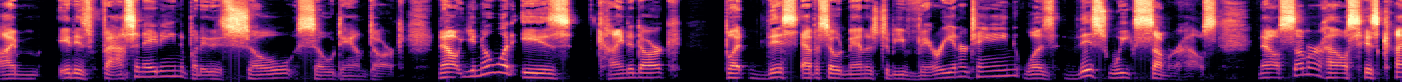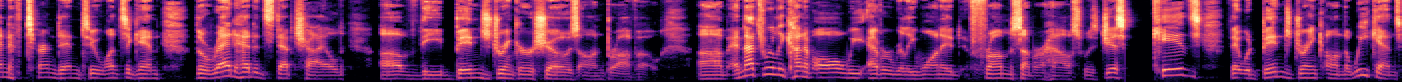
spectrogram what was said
I'm it is fascinating, but it is so so damn dark. Now, you know what is kind of dark, but this episode managed to be very entertaining was this week's Summer House. Now, Summer House is kind of turned into once again the redheaded stepchild of the binge drinker shows on Bravo. Um, and that's really kind of all we ever really wanted from Summer House was just kids that would binge drink on the weekends.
